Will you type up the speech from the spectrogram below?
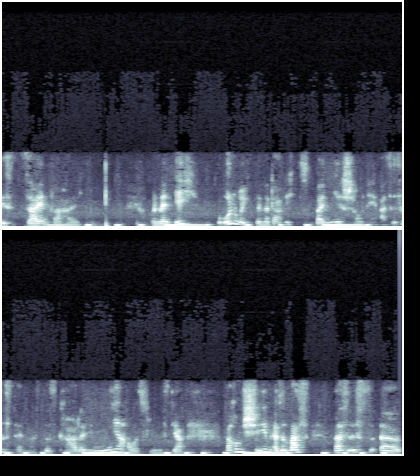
ist sein Verhalten. Und wenn ich beunruhigt bin, dann darf ich bei mir schauen, hey, was ist es denn, was das gerade in mir auslöst? Ja? Warum schäme, also was, was ist äh,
